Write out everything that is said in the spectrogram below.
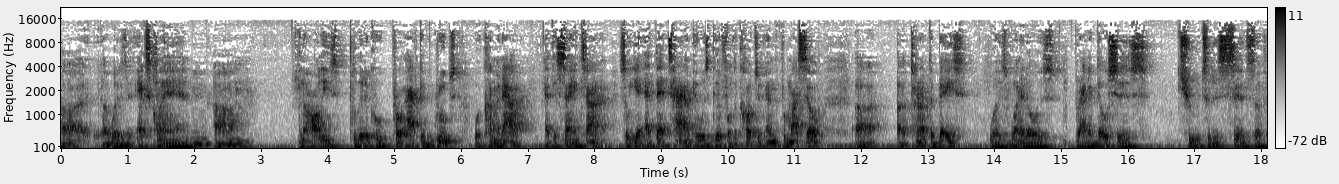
uh, uh, what is it, X Clan, mm-hmm. um, you know, all these political proactive groups were coming out at the same time. So yeah, at that time, it was good for the culture, and for myself, uh, uh turn up the bass was one of those braggadocious, true to the sense of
